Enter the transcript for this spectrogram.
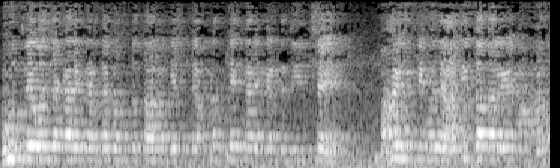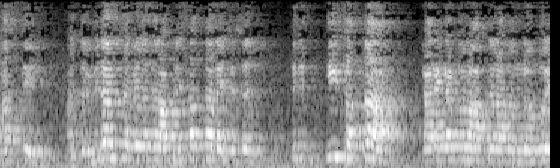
बूथ लेवलच्या कार्यकर्त्यापासून तालुक्यातल्या प्रत्येक कार्यकर्त्याची इच्छा आहे. महायुतीमध्ये अजितदादा असतील. आणि जर विधानसभेला जर आपली सत्ता राहायची असेल तरी ती सत्ता कार्यकर्त्याला आपल्याला आता नकोय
